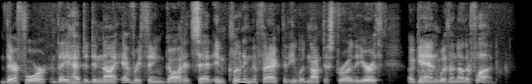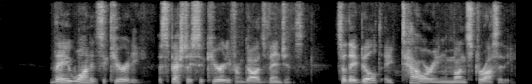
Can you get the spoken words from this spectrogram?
Therefore, they had to deny everything God had said, including the fact that He would not destroy the earth again with another flood. They wanted security, especially security from God's vengeance, so they built a towering monstrosity.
